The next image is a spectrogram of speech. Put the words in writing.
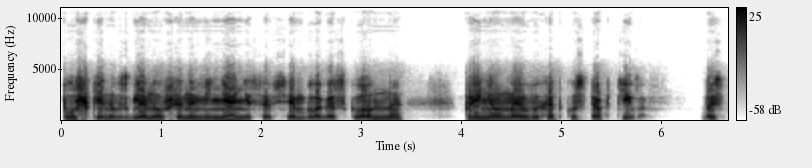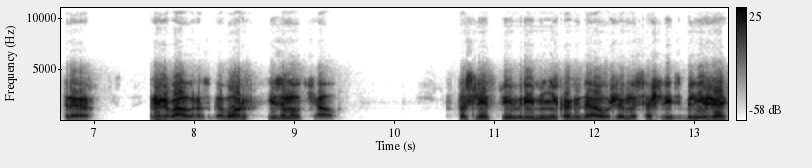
Пушкин, взглянувший на меня не совсем благосклонно, принял мою выходку строптиво, быстро прервал разговор и замолчал. Впоследствии времени, когда уже мы сошлись ближе,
